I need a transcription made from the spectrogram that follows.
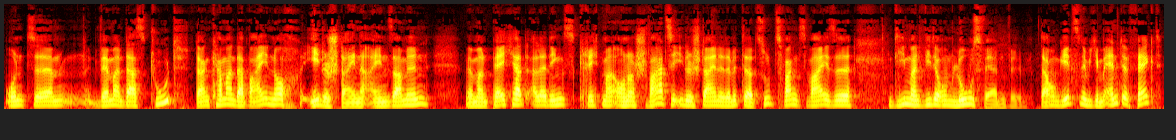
Und ähm, wenn man das tut, dann kann man dabei noch Edelsteine einsammeln. Wenn man Pech hat, allerdings kriegt man auch noch schwarze Edelsteine damit dazu, zwangsweise, die man wiederum loswerden will. Darum geht es nämlich im Endeffekt.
